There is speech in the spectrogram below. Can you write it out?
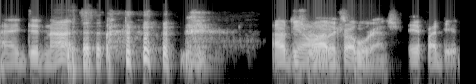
I did not. I would be Just in a really lot of likes Cool trouble Ranch. if I did.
